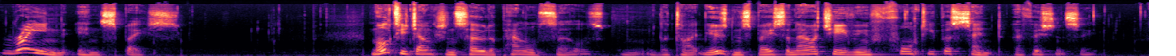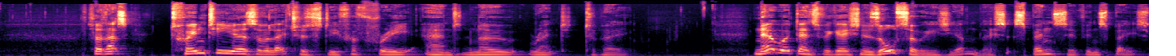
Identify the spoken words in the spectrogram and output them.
rain in space. Multi junction solar panel cells, the type used in space, are now achieving 40% efficiency. So that's 20 years of electricity for free and no rent to pay. Network densification is also easier, and less expensive in space.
